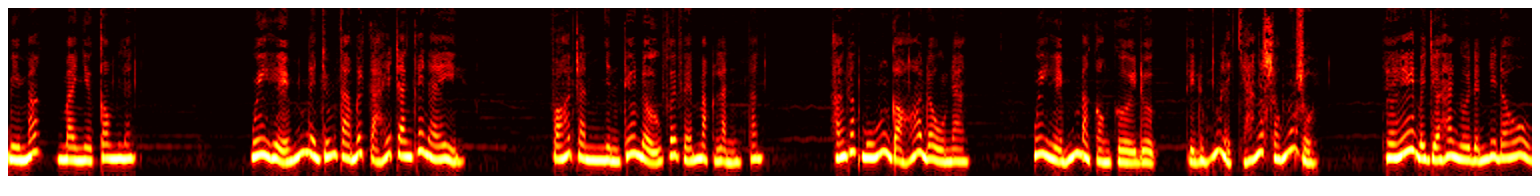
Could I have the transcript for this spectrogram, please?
Mi mắt mà như cong lên. Nguy hiểm nên chúng ta mới cải trang thế này. Phó tranh nhìn thiếu nữ với vẻ mặt lạnh tanh. Hắn rất muốn gõ đầu nàng. Nguy hiểm mà còn cười được thì đúng là chán sống rồi. Thế bây giờ hai người định đi đâu?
